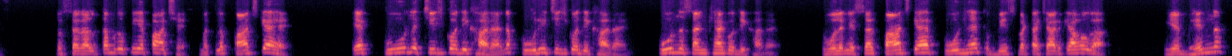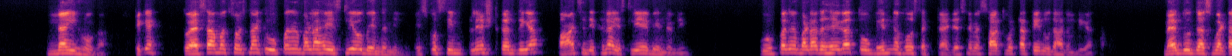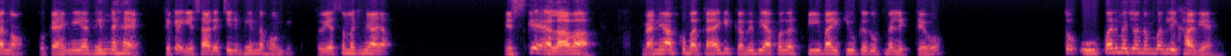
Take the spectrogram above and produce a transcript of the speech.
तो सरलतम रूप ये पाँच है। मतलब पाँच क्या है? एक पूर्ण चीज़ को दिखा रहा है ना पूरी चीज़ को दिखा रहा है पूर्ण संख्या को दिखा रहा है। तो बोलेंगे सर पाँच क्या है? पूर्ण है तो बीस बट्टा चार क्या होगा? ये भिन्न नहीं होगा ठीक है? तो ऐसा मत सोचना कि ऊपर में बड़ा है, इसलिए वो भिन्न नहीं इसको सिंपलेस्ट कर दिया, पाँच दिख रहा है, इसलिए भिन्न नहीं। ऊपर में बड़ा रहेगा तो भिन्न हो सकता है, जैसे मैं सात बटा तीन उदाहरण दिया था। मैं दू दस बटा नौ तो कहेंगे यह भिन्न है, ठीक है? ये सारे चीज़ भिन्न होंगे तो ये समझ में आया। इसके अलावा मैंने आपको बताया कि कभी भी आप अगर पी बाई क्यू के रूप में लिखते हो तो ऊपर में जो नंबर लिखा गया है,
